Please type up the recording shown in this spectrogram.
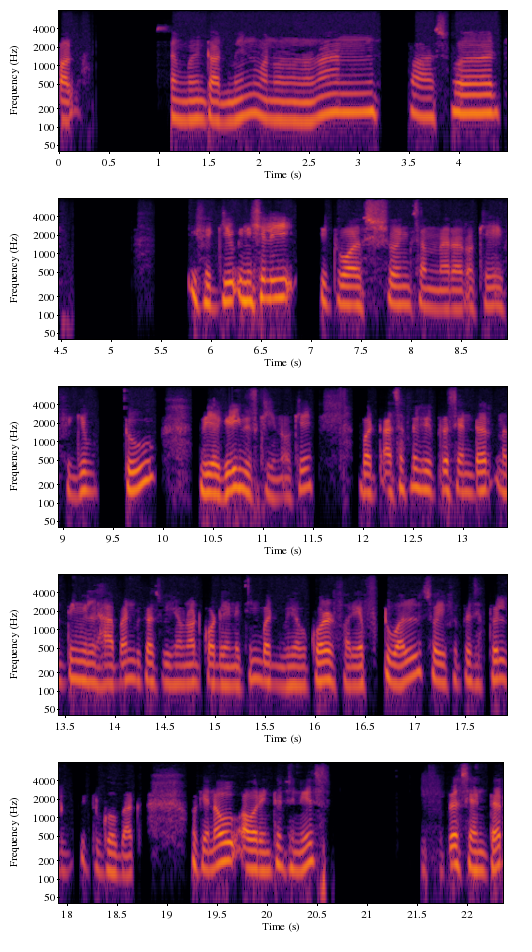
All. So i'm going to admin 1111 password. If I give initially it was showing some error okay if we give 2 we are getting the screen okay but as of now if we press enter nothing will happen because we have not coded anything but we have coded for f12 so if we press f12 it will go back okay now our intention is if you press enter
